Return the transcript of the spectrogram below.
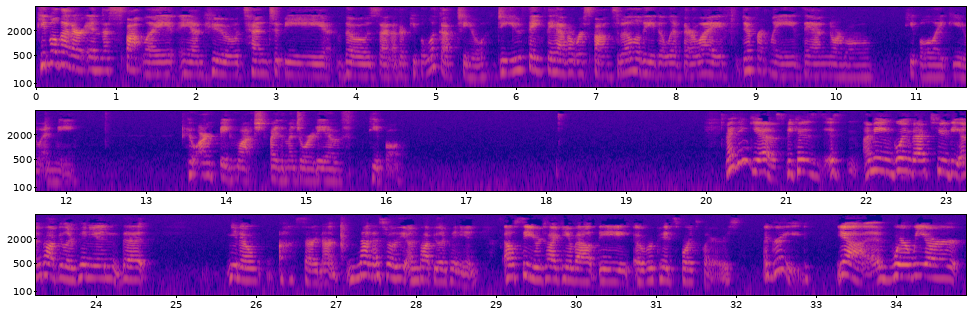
people that are in the spotlight and who tend to be those that other people look up to, do you think they have a responsibility to live their life differently than normal people like you and me, who aren't being watched by the majority of people? I think yes, because I mean, going back to the unpopular opinion that, you know, sorry, not not necessarily the unpopular opinion. LC, you were talking about the overpaid sports players. Agreed. Yeah, where we are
